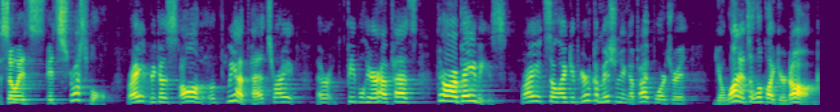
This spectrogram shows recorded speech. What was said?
so it's, it's stressful, right? Because all we have pets, right? People here have pets. There are babies, right? So like if you're commissioning a pet portrait, you want it to look like your dog,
